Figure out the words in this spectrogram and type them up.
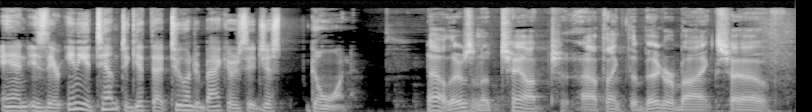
And is there any attempt to get that 200 back or is it just gone? No, there's an attempt. I think the bigger banks have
